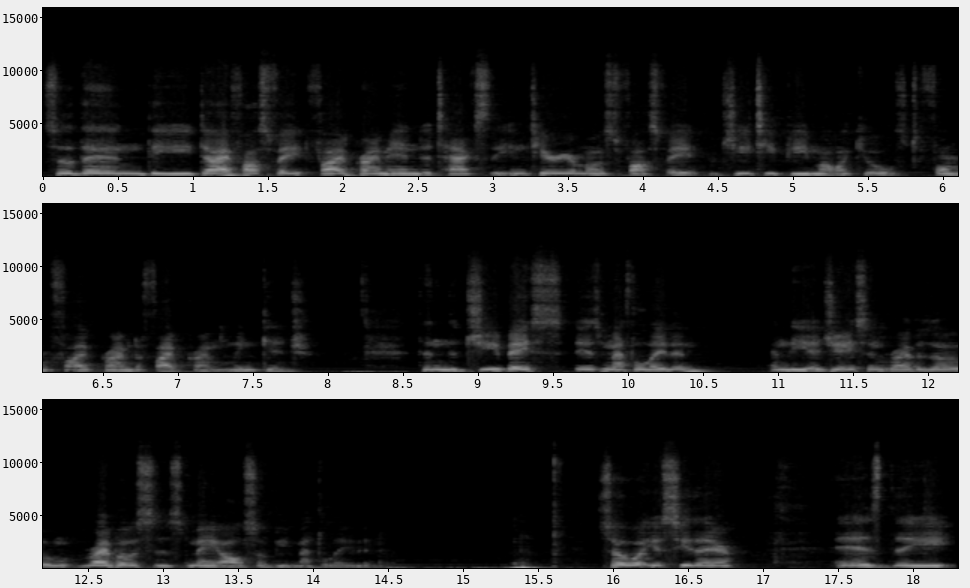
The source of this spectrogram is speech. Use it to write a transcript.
So then the diphosphate 5' end attacks the interiormost phosphate GTP molecules to form a 5' to 5' linkage. Then the G base is methylated, and the adjacent ribosome, riboses may also be methylated. So what you see there is the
